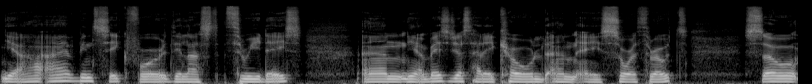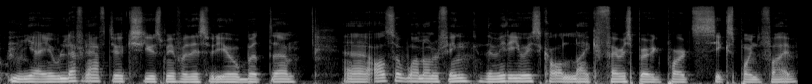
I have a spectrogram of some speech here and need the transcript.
yeah, I have been sick for the last three days and yeah, basically just had a cold and a sore throat. So yeah, you will definitely have to excuse me for this video, but uh, uh, also one other thing, the video is called like Ferrisburgh part 6.5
